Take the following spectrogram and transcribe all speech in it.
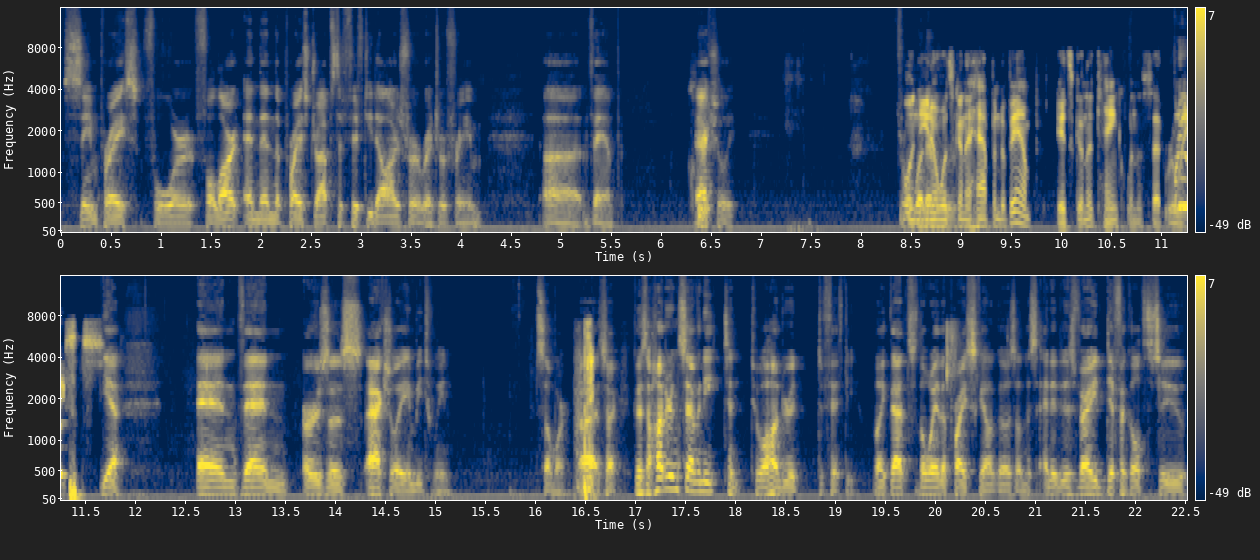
same price for full art, and then the price drops to $50 for a retro frame uh, Vamp. Cool. Actually. Well, and you know what's going to happen to Vamp? It's going to tank when the set releases. Yeah, and then Urza's actually in between, somewhere. Uh, sorry, goes 170 to, to 100 to 50. Like that's the way the price scale goes on this, and it is very difficult to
